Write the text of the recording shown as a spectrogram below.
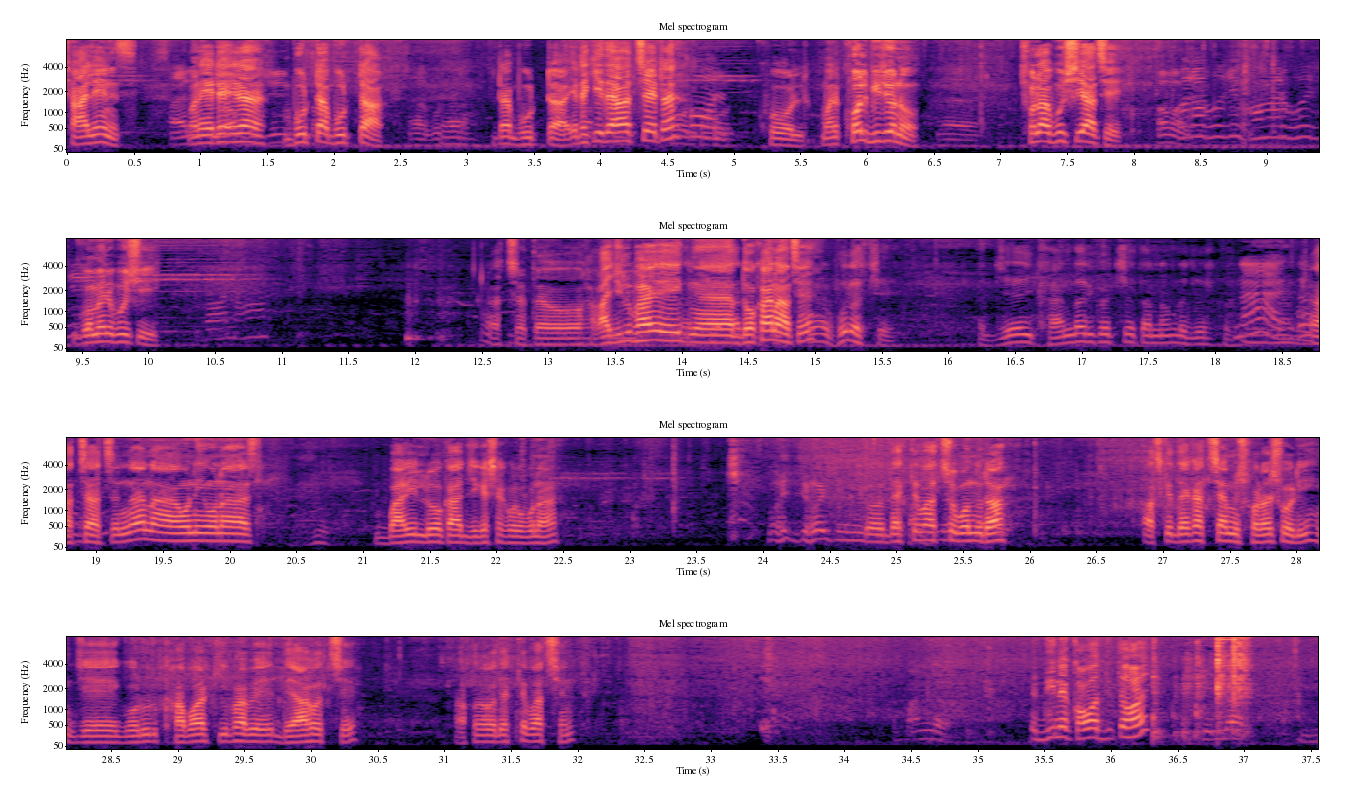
সাইলেন্স মানে এটা এটা ভুট্টা ভুট্টা। এটা ভুট্টা। এটা কি দেওয়া হচ্ছে এটা? খোল। মানে খোল ভিজনো? ছোলা ভুসি আছে? গমের ভুসি। আচ্ছা তো আজলু ভাই এই দোকান আছে? ভুল হচ্ছে। যেই খানদারি করছে তার নামটা জিজ্ঞেস আচ্ছা আচ্ছা। না না উনি ওনার বাড়ির লোক আর জিজ্ঞাসা করব না। তো দেখতে পাচ্ছ বন্ধুরা আজকে দেখাচ্ছি আমি সরাসরি যে গরুর খাবার কীভাবে দেয়া হচ্ছে। আপনারা দেখতে পাচ্ছেন। দিনে কবার দিতে হয়?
